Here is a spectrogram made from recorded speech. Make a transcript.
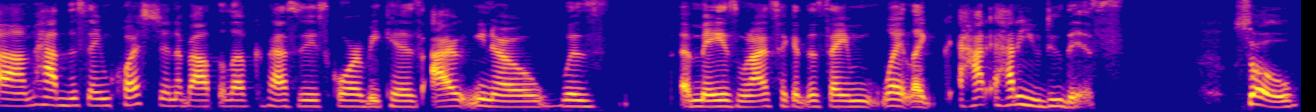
um, have the same question about the love capacity score because I, you know, was amazed when I took it the same way. Like, how how do you do this? So,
